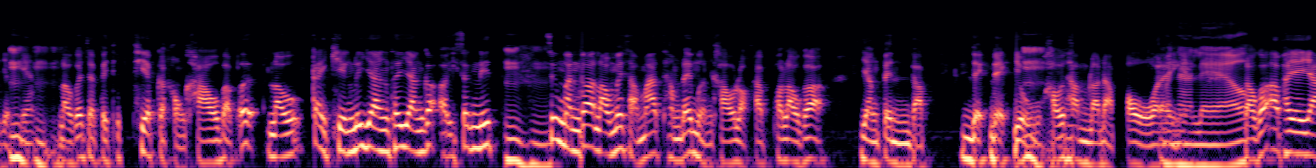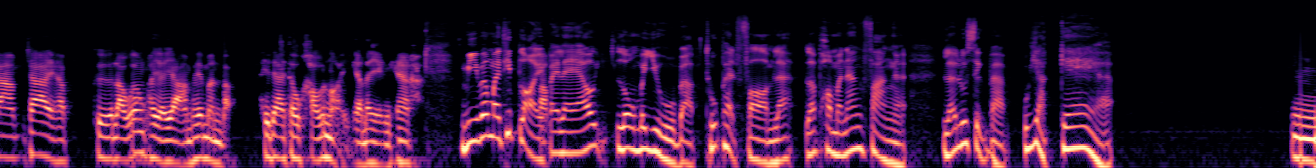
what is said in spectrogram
อย่างเงี้ยอืมอืมอืมเราก็จะไปเทียบเทียบกับของเขาแบบ เออเราใกล้เคียงหรือยังถ้ายังก็เอาอีกสักนิดอืมฮึซึ่งมันก็เราไม่สามารถทำได้เหมือนเขาหรอกครับ เพราะเราก็ยังเป็นแบบเด็กๆอยู่อืมเขาทำระดับโปรอะไรอมาย่างนาเงี้นยแล้วเราก็เอาพยายามใช่ครับ คือเราก็ต้องพยายามให้มันแบบให้ได้เท่าเขาหน่อยอะไรอย่างเงี้ยครับมีบ้างไหมที่ปล่อยครับไปแล้ว ลงไปอยู่แบบทุกแพลตฟอร์ม แล้วแล้วพอมานั่งฟังอะ แล้วรู้สึกแบบอุ้ยอยากแก้อะ อืม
